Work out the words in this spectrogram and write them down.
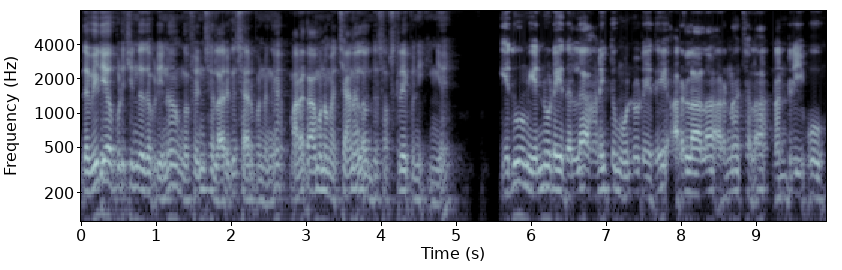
இந்த வீடியோ பிடிச்சிருந்தது அப்படின்னா உங்கள் ஃப்ரெண்ட்ஸ் எல்லாருக்கும் ஷேர் பண்ணுங்கள் மறக்காமல் நம்ம சேனலை வந்து சப்ஸ்கிரைப் பண்ணிக்கிங்க. எதுவும் என்னுடையதல்ல அனைத்தும் உன்னுடையதே. அருளாலா அருணாச்சலா நன்றி ஓம்.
